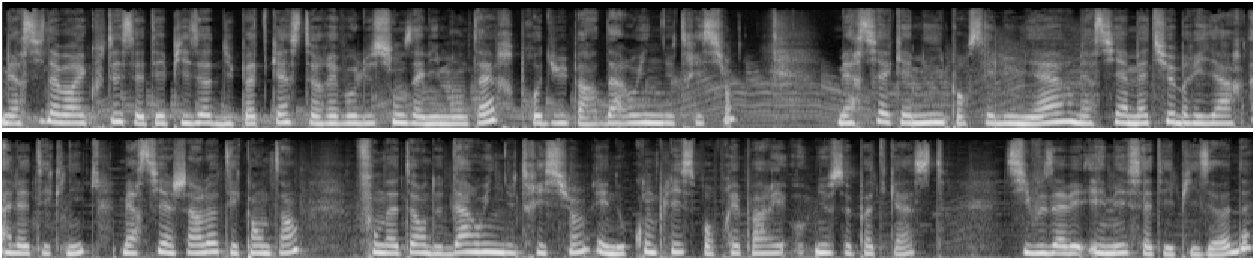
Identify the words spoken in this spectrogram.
Merci d'avoir écouté cet épisode du podcast Révolutions alimentaires produit par Darwin Nutrition. Merci à Camille pour ses lumières, merci à Mathieu Briard à la technique, merci à Charlotte et Quentin, fondateurs de Darwin Nutrition et nos complices pour préparer au mieux ce podcast. Si vous avez aimé cet épisode,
